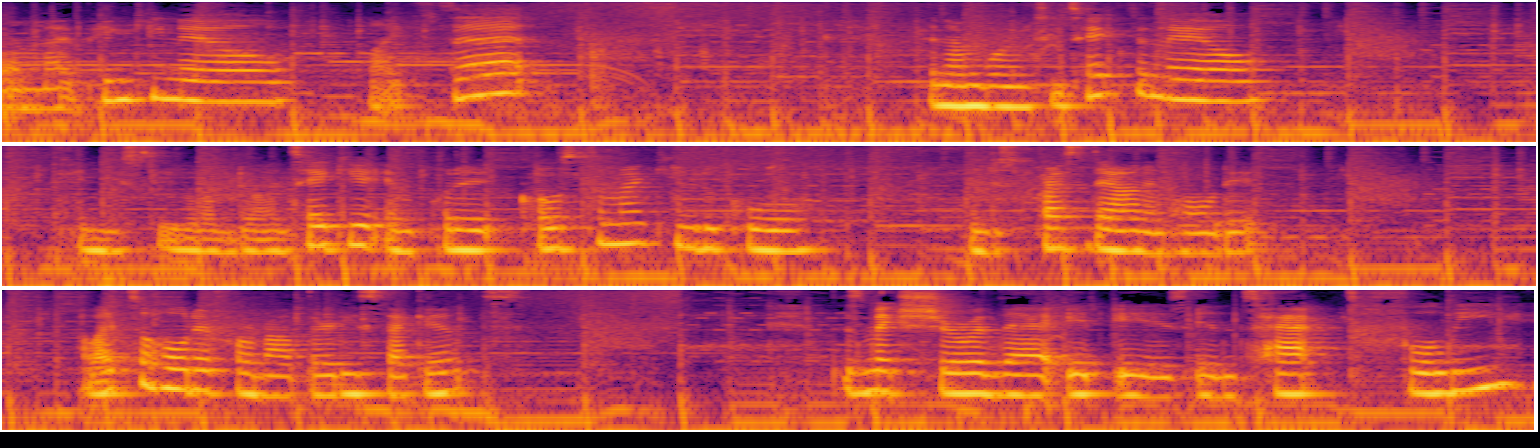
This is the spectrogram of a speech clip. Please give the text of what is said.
on my pinky nail like that. And I'm going to take the nail, can you see what I'm doing? Take it and put it close to my cuticle and just press down and hold it. I like to hold it for about 30 seconds. Just make sure that it is intact fully,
